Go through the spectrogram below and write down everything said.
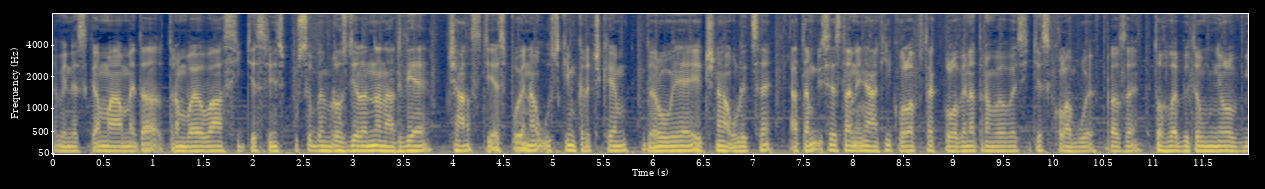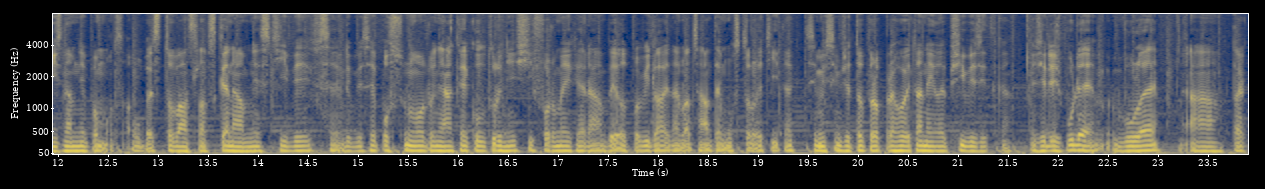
vy dneska máme ta tramvajová sítě svým způsobem rozdělena na dvě části, je spojena úzkým krčkem, kterou je Ječná ulice a tam, když se stane nějaký kolaps, tak polovina tramvajové sítě skolabuje v Praze. Tohle by tomu mělo významně pomoct a vůbec to Václavské náměstí by se, kdyby se posunulo do nějaké kulturnější formy, která by odpovídala 21. století, tak si myslím, že to pro Prahu je ta nejlepší vizitka. Že když bude vůle a tak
